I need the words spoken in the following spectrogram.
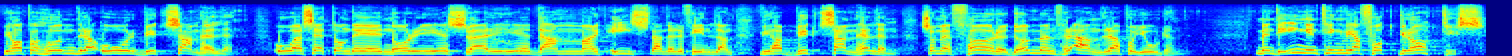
Vi har på hundra år byggt samhällen. Oavsett om det är Norge, Sverige, Danmark, Island eller Finland. Vi har byggt samhällen som är föredömen för andra på jorden. Men det är ingenting vi har fått gratis.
